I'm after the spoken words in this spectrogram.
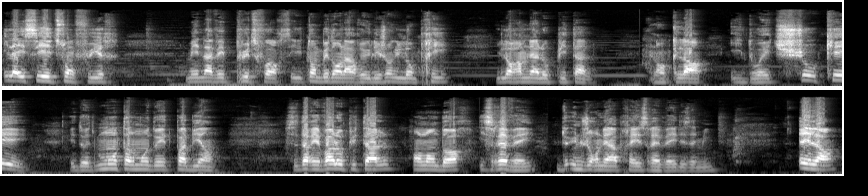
Il a essayé de s'enfuir mais il n'avait plus de force. Il est tombé dans la rue, les gens ils l'ont pris, ils l'ont ramené à l'hôpital. Donc là, il doit être choqué, il doit être mentalement, il doit être pas bien. C'est-à-dire, il va à l'hôpital, on l'endort, il se réveille. Une journée après, il se réveille, les amis. Et là,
